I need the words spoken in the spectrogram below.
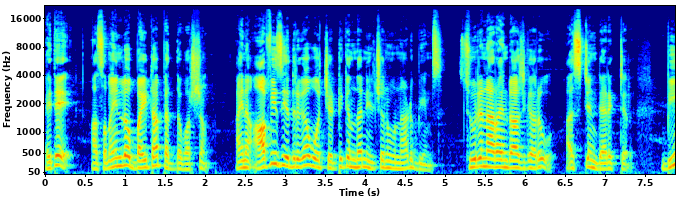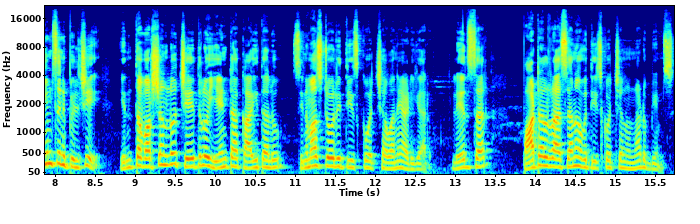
అయితే ఆ సమయంలో బయట పెద్ద వర్షం. ఆయన ఆఫీస్ ఎదురుగా ఓ చెట్టు కింద నిల్చొని ఉన్నాడు భీమ్స్. సూర్యనారాయణ రాజు గారు అసిస్టెంట్ డైరెక్టర్. భీమ్స్ని పిలిచి ఇంత వర్షంలో చేతిలో ఏంటా కాగితాలు? సినిమా స్టోరీ తీసుకువచ్చావని అడిగారు. లేదు సార్ పాటలు రాశాను అవి తీసుకొచ్చానన్నాడు భీమ్స్.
